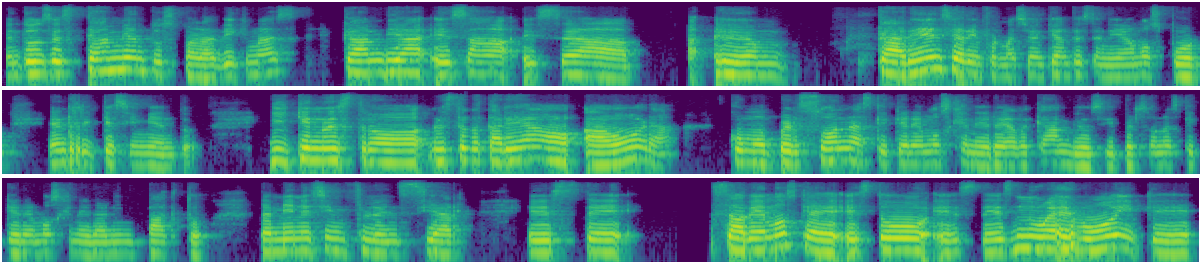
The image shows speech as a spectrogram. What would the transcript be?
Entonces cambian tus paradigmas, cambia esa, esa em, carencia de información que antes teníamos por enriquecimiento. Y que nuestra, nuestra tarea ahora como personas que queremos generar cambios y personas que queremos generar impacto, también es influenciar. Este, sabemos que esto este, es nuevo y que,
